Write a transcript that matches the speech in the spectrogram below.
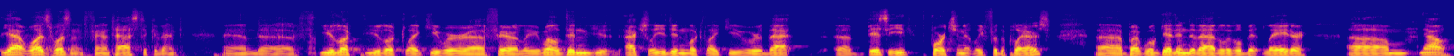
Yeah, it was, wasn't it? Fantastic event and uh, you looked you looked like you were uh, fairly well. Didn't you? Actually, you didn't look like you were that uh, busy. Fortunately for the players, uh, but we'll get into that a little bit later. Um, now,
